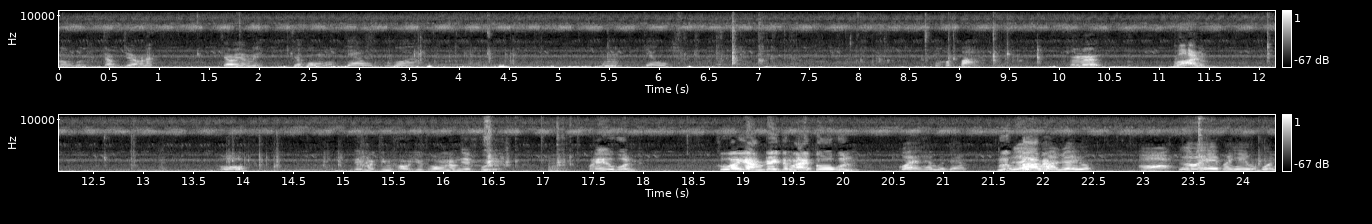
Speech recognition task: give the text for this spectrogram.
ลองเบิ่งจับแจวนะแจวหยังนี่แจวผมบ่แก้วบ่อืม แก้วแก้วเข้าป่า ใช่เลยหวานโอ้เดี๋ยวมากินเขาว อยู่ทงน้ำยายปุ๋ยไปให้อุบลคือว่าอย่างได้ตั้งหลายตัวพุ่นก้อยให้หมดแดงเมื่อเรือปลาอยู่ไหมค่ะเรืออยู่อ๋อเรือไปพ่อใหญ่อุบล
